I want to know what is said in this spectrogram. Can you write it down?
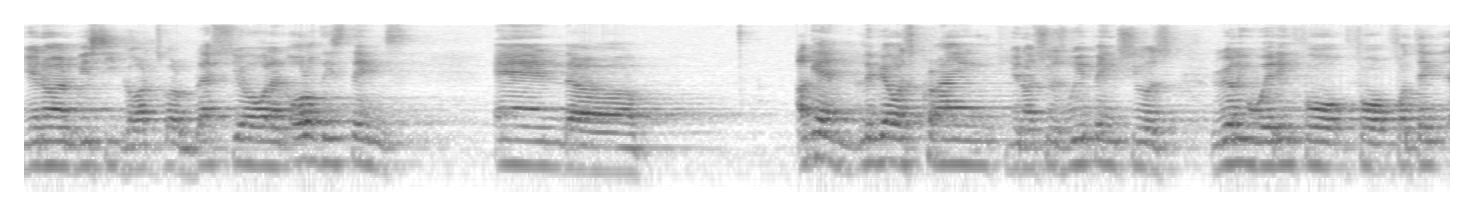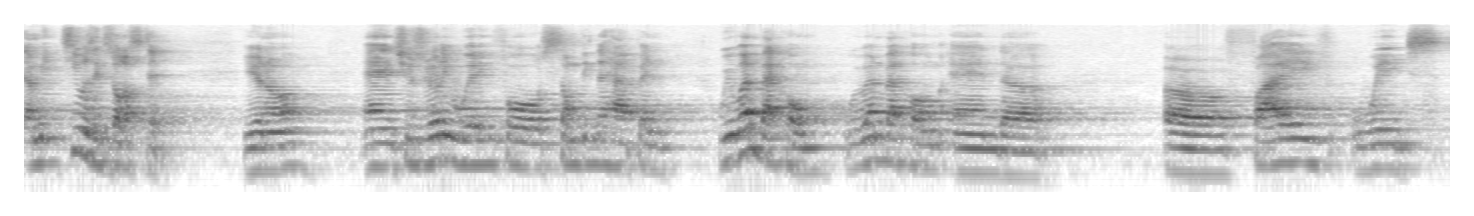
you know, and we see God's going to bless you all and all of these things. And uh, again, Livia was crying, you know, she was weeping. She was really waiting for, for, for things. I mean, she was exhausted, you know, and she was really waiting for something to happen. We went back home. We went back home, and uh, uh, five weeks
